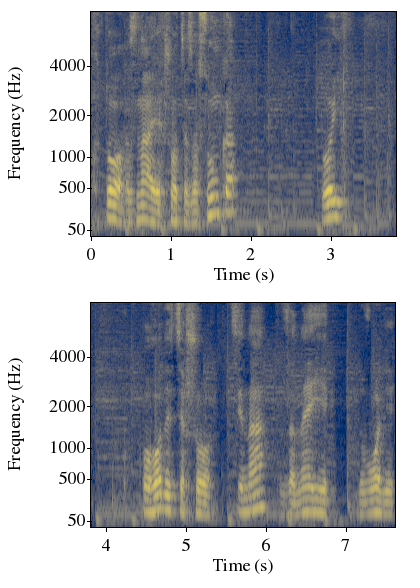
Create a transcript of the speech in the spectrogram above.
Хто знає, що це за сумка, той погодиться, що ціна за неї доволі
